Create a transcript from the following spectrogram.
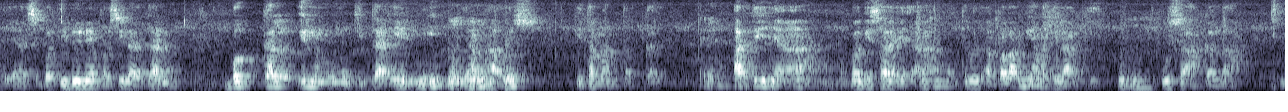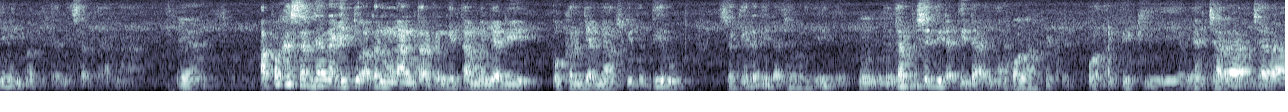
ya seperti dunia persilatan, bekal ilmu kita ini Hmm. yang harus kita mantapkan. Iya. Artinya bagi saya, terus apalagi yang laki-laki, Hmm. usahakanlah minimal kita ini sarjana. Iya. Apakah sarjana itu akan mengantarkan kita menjadi pekerjaan yang harus kita tiru? Saya kira tidak seperti itu. Mm-mm. Tetapi setidak-tidaknya pola pikir pola pikir ya cara cara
